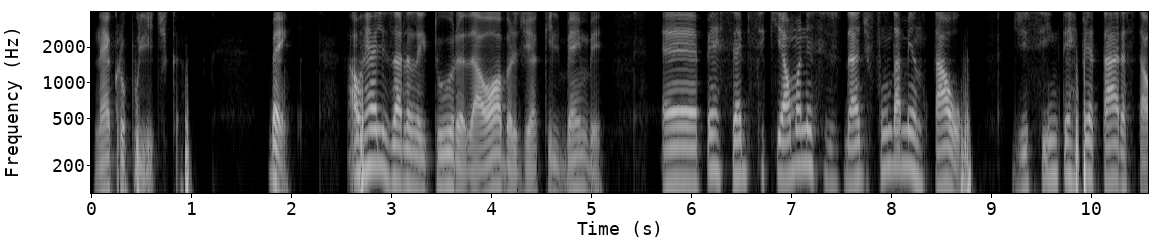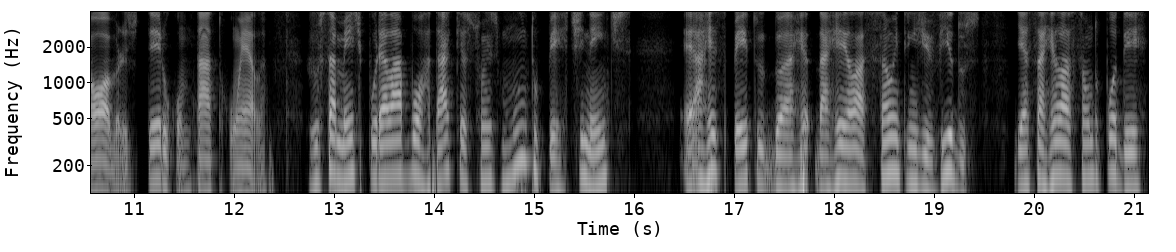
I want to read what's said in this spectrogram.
Necropolítica. Bem, ao realizar a leitura da obra de Achille Mbembe, é, percebe-se que há uma necessidade fundamental de se interpretar esta obra, de ter o contato com ela, justamente por ela abordar questões muito pertinentes é, a respeito da, da relação entre indivíduos e essa relação do poder,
